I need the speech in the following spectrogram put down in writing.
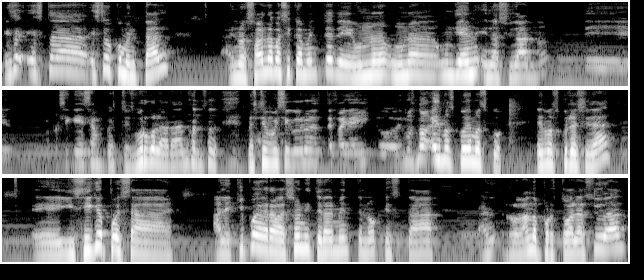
Esta, este documental nos habla básicamente de un día en, la ciudad, ¿no? De, sé que es San Petersburgo, la verdad, no, estoy muy seguro, te falla ahí. no, es Moscú, es Moscú, es Moscú la ciudad. Eh, y sigue pues a, al equipo de grabación literalmente, ¿no? Que está rodando por toda la ciudad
